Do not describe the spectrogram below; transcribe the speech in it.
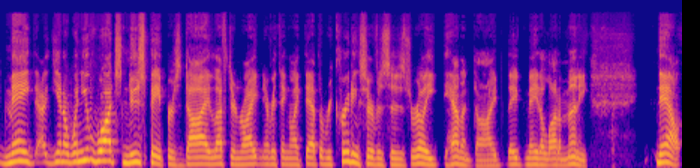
made uh, you know when you watch newspapers die left and right and everything like that the recruiting services really haven't died. They've made a lot of money. Now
